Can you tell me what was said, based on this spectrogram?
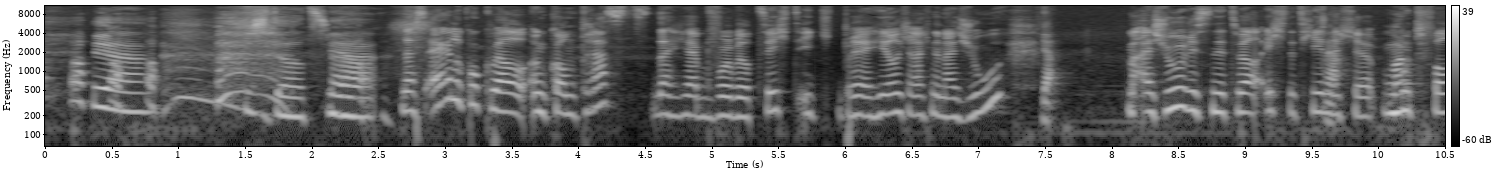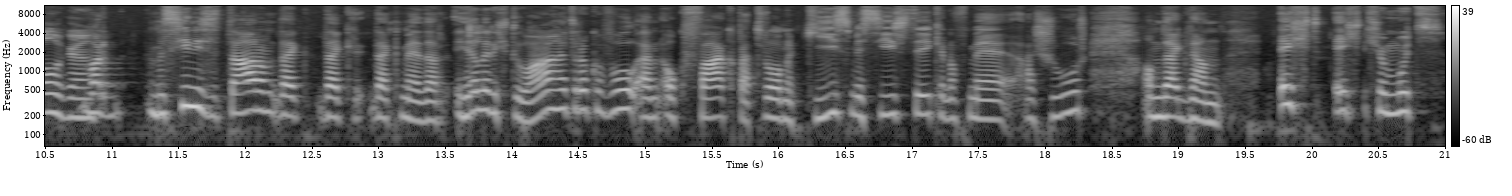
Ja, dus dat. Ja. Ja. Dat is eigenlijk ook wel een contrast dat jij bijvoorbeeld zegt, ik brei heel graag een ajour. Ja. Maar ajour is net wel echt hetgeen Ja. dat je Maar- moet volgen. Maar misschien is het daarom dat ik, dat, ik, dat ik mij daar heel erg toe aangetrokken voel. En ook vaak patronen kies met siersteken of met ajour. Omdat ik dan echt, echt je moet.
